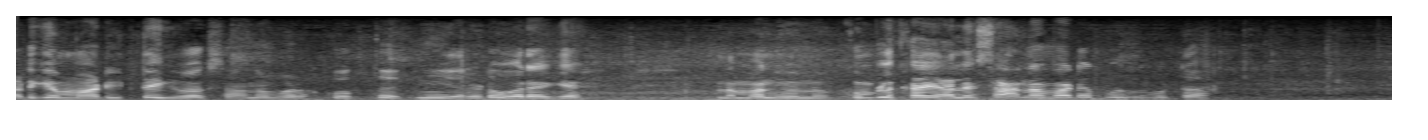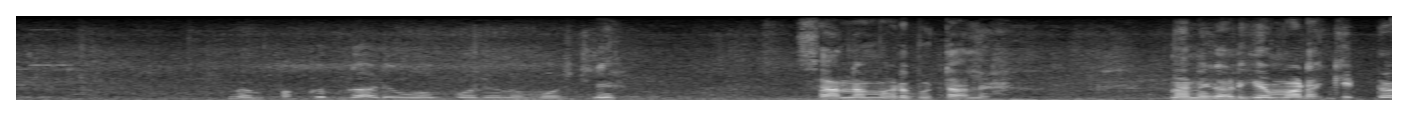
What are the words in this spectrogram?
ಅಡುಗೆ ಮಾಡಿಟ್ಟೆ, ಇವಾಗ ಸ್ನಾನ ಮಾಡಕ್ಕೆ ಹೋಗ್ತಾ ಇದ್ನಿ ಎರಡೂವರೆಗೆ. ನಮ್ಮ ನೀವು ಕುಂಬಳಕಾಯಿ ಅಲ್ಲೇ ಸ್ನಾನ ಮಾಡೇ ಬಂದ್ಬಿಟ್ಟ. ನಮ್ಮ ಪಕ್ಕದ ಗಾಡಿ ಹೋಗ್ಬೋದೇನೋ ಮೋಸ್ಟ್ಲಿ ಸ್ನಾನ ಮಾಡಿಬಿಟ್ಟ ಅಲ್ಲೇ. ನನಗೆ ಅಡುಗೆ ಮಾಡೋಕ್ಕಿಟ್ಟು.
